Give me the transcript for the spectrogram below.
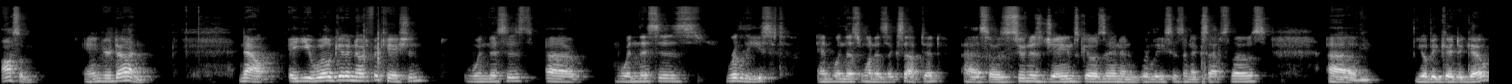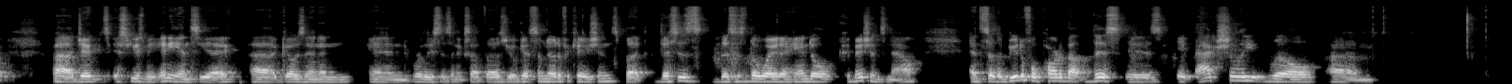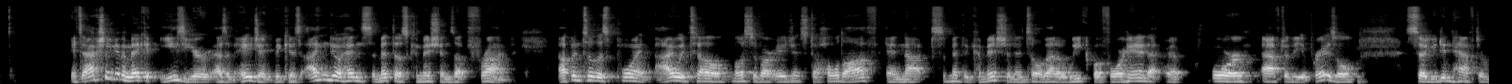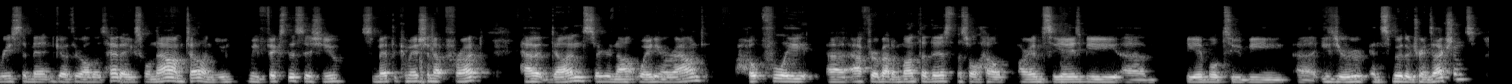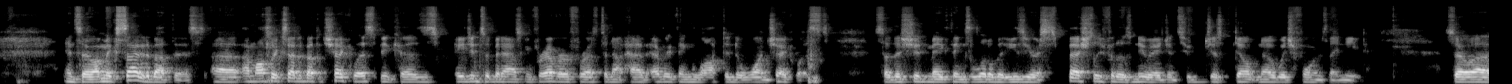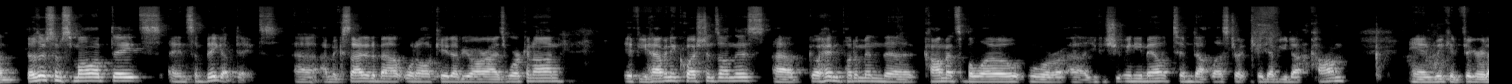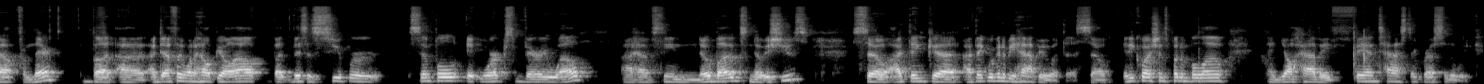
Awesome. And you're done. Now, you will get a notification when this is uh, when this is released and when this one is accepted. Uh, so as soon as James goes in and releases and accepts those, um, you'll be good to go. Uh, excuse me, any MCA uh, goes in and and releases and accept those, you'll get some notifications. But this is this is the way to handle commissions now. And so the beautiful part about this is it actually will. Um, it's actually going to make it easier as an agent because I can go ahead and submit those commissions up front. Up until this point, I would tell most of our agents to hold off and not submit the commission until about a week beforehand uh, or after the appraisal so you didn't have to resubmit and go through all those headaches. Well, now I'm telling you, we fixed this issue. Submit the commission up front, have it done, so you're not waiting around. Hopefully, uh, after about a month of this, this will help our MCAs be um, be able to be uh, easier and smoother transactions. And so I'm excited about this. Uh, I'm also excited about the checklist because agents have been asking forever for us to not have everything locked into one checklist. So this should make things a little bit easier, especially for those new agents who just don't know which forms they need. So um, those are some small updates and some big updates. Uh, I'm excited about what all KWRI is working on. If you have any questions on this, uh, go ahead and put them in the comments below, or uh, you can shoot me an email, tim.lester at kw.com, and we can figure it out from there. But uh, I definitely want to help y'all out. But this is super simple. It works very well. I have seen no bugs, no issues. So I think uh, I think we're going to be happy with this. So any questions, put them below and y'all have a fantastic rest of the week.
